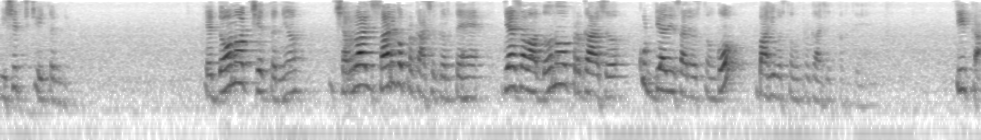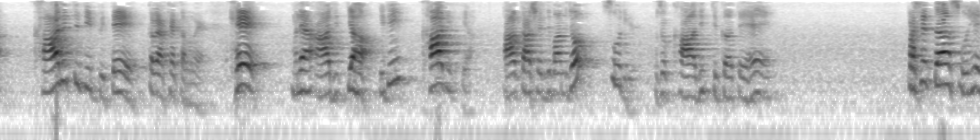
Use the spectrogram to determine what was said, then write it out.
विशिष्ट चैतन्य। ये दोनों चैतन्य शर्रा सारे को प्रकाशित करते हैं। जैसा वहाँ दोनों प्रकाश कुड्यादि सारे वस्तुओं को, बाह्य वस्तुओं को प्रकाशित करते हैं। है खादित्य दीपिते का व्याख्या कर रहे हैं। खे मैंने आदित्य खादित्य। आकाश विद्यमान जो सूर्य। उसको खादित्य कहते हैं। प्रसिद्ध सूर्य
